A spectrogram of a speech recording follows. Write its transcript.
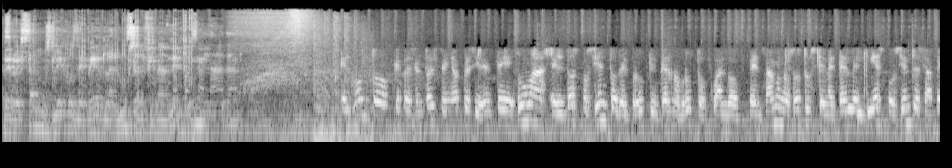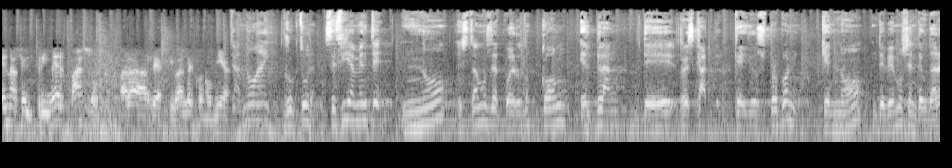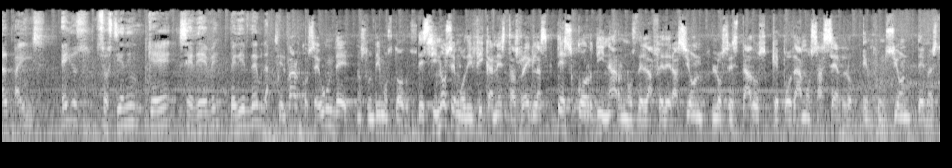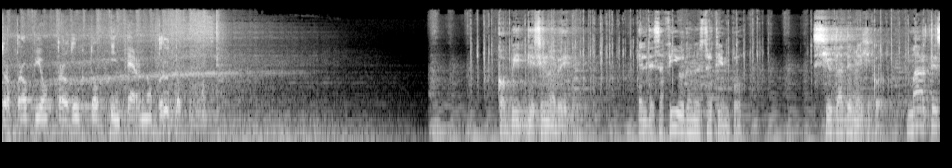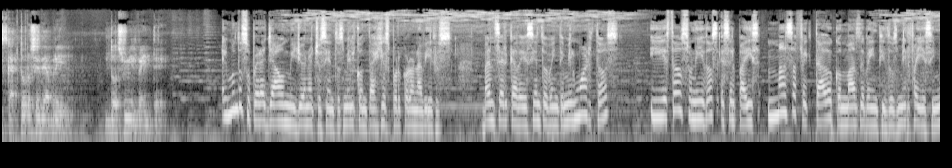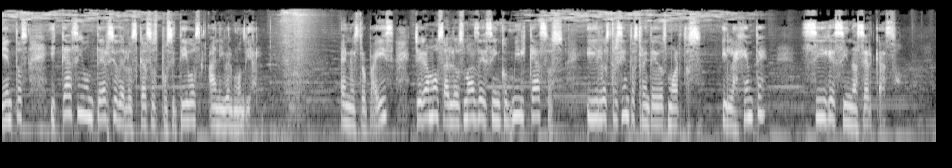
Pero estamos lejos de ver la luz al final del túnel. El monto que presentó el señor presidente suma el 2% del Producto Interno Bruto, cuando pensamos nosotros que meterle el 10% es apenas el primer paso para reactivar la economía. Ya no hay ruptura, sencillamente no estamos de acuerdo con el plan de rescate que ellos proponen, que no debemos endeudar al país ellos sostienen que se debe pedir deuda. Si el barco se hunde, nos hundimos todos. De si no se modifican estas reglas, descoordinarnos de la federación, los estados que podamos hacerlo en función de nuestro propio Producto Interno Bruto. COVID-19. El desafío de nuestro tiempo. Ciudad de México. Martes 14 de abril 2020. El mundo supera ya 1.800.000 contagios por coronavirus. Van cerca de 120.000 muertos y Estados Unidos es el país más afectado con más de 22.000 fallecimientos y casi un tercio de los casos positivos a nivel mundial. En nuestro país llegamos a los más de 5.000 casos y los 332 muertos. Y la gente sigue sin hacer caso.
